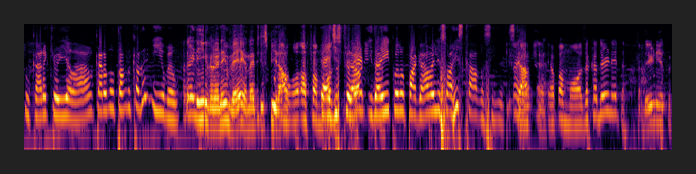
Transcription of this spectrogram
o cara que eu ia lá, o cara anotava no caderninho mesmo. Caderninho, caderninho velho, né? De espiral. A famosa É de espiral, e daí quando eu pagava ele só arriscava, assim, né? Escapa, É, é, é a famosa caderneta. caderneta.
